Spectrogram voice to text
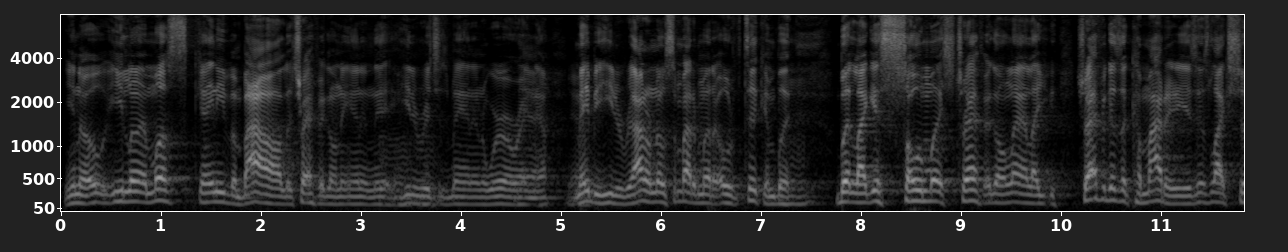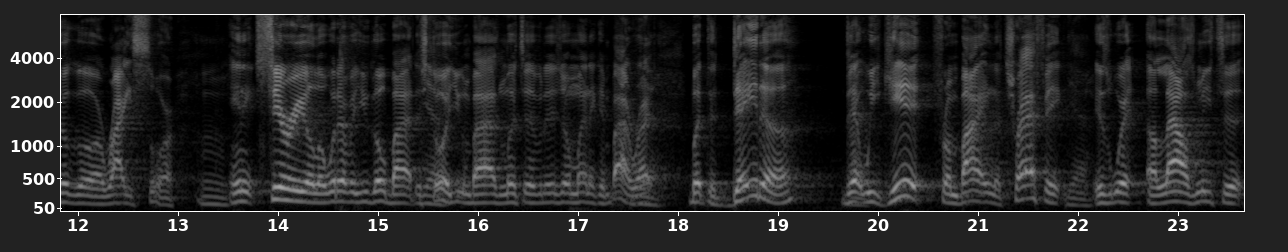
You know, Elon Musk can't even buy all the traffic on the internet. He the richest man in the world right Mm-hmm. Yeah, now. Maybe he the I don't know, somebody might have overtook him, but Mm-hmm. but like it's so much traffic online. Like traffic is a commodity. It's just like sugar or rice or any cereal or whatever you go buy at the Mm. Yeah. store. You can buy as much of it as your money can buy, right? Yeah. But the data that we get from buying the traffic Yeah. is what allows me to,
